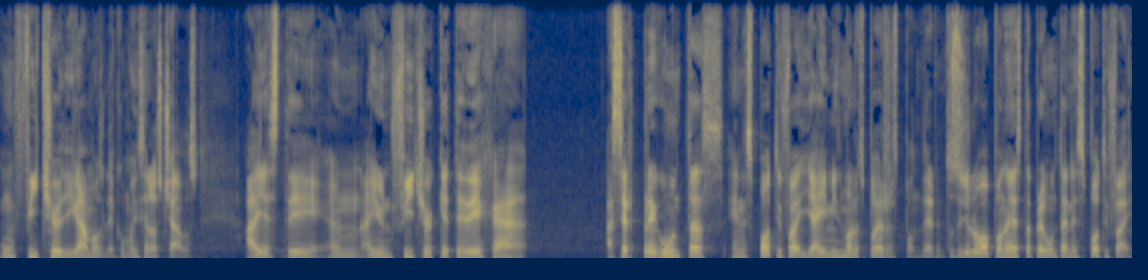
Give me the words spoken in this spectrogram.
un feature, digámosle, como dicen los chavos. Hay, este, hay un feature que te deja hacer preguntas en Spotify y ahí mismo las puedes responder. Entonces yo le voy a poner esta pregunta en Spotify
